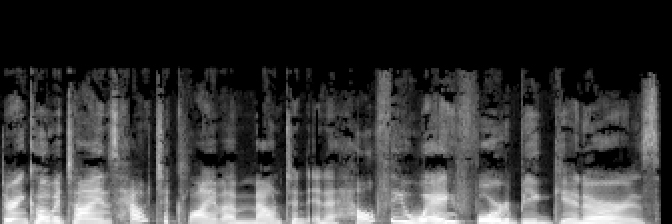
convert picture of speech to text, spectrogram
During COVID times, how to climb a mountain in a healthy way for beginners.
